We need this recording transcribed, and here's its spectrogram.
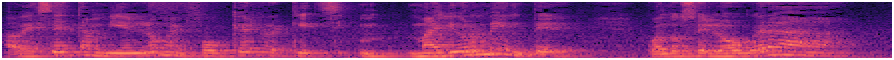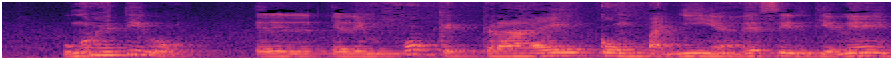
A veces también los enfoques, mayormente cuando se logra un objetivo, el, el enfoque trae compañía, es decir, tiene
